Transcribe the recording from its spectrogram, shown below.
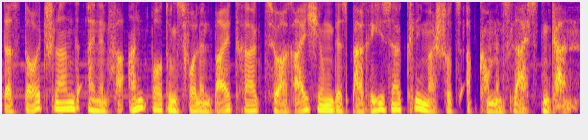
dass Deutschland einen verantwortungsvollen Beitrag zur Erreichung des Pariser Klimaschutzabkommens leisten kann.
